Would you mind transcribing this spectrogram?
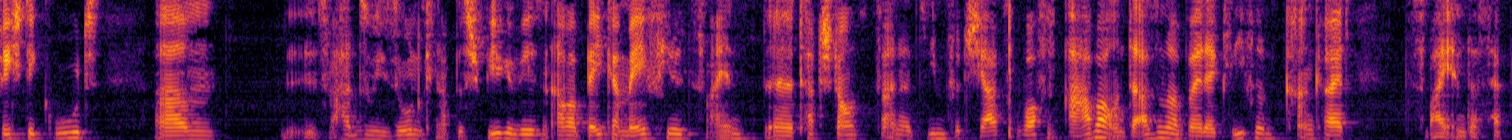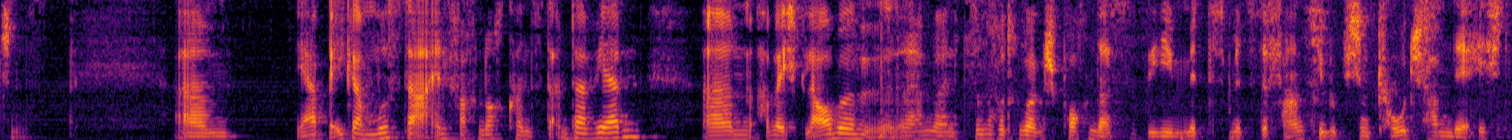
richtig gut. Ähm, es war sowieso ein knappes Spiel gewesen, aber Baker Mayfield, zwei äh, Touchdowns, 247 Yards geworfen, aber, und da sind wir bei der Cleveland-Krankheit, zwei Interceptions. Ähm, ja, Baker muss da einfach noch konstanter werden. Ähm, aber ich glaube, da haben wir letzte Woche drüber gesprochen, dass sie mit, mit Stefanski wirklich einen Coach haben, der echt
